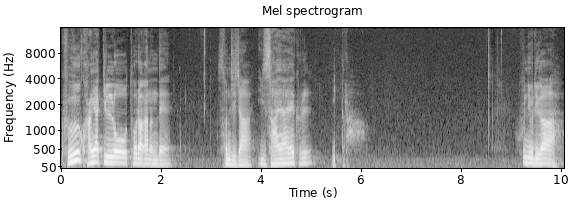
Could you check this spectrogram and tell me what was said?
그 광야길로 돌아가는데 선지자 이사야의 글을 읽더라. 흔히 우리가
